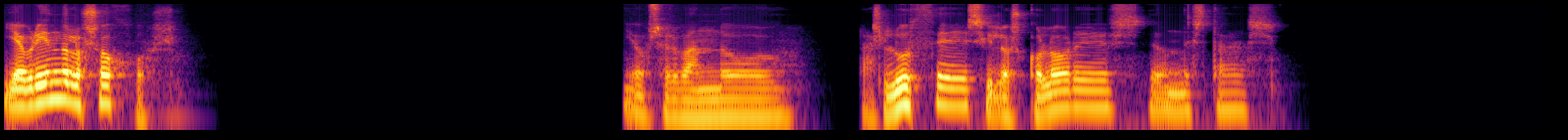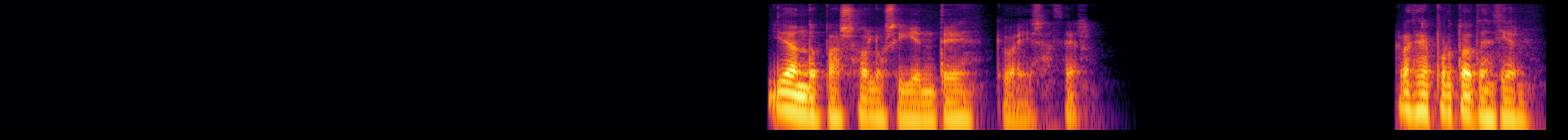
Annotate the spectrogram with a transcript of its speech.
Y abriendo los ojos y observando las luces y los colores de donde estás. Y dando paso a lo siguiente que vayas a hacer. Gracias por tu atención.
